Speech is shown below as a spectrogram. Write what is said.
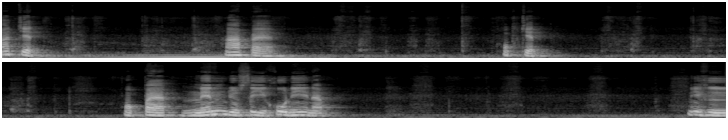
ห้าเจ็ดห้าแปดหกเจ็ดหกแปดเน้นอยู่สี่คู่นี้นะครับ นี่คือ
